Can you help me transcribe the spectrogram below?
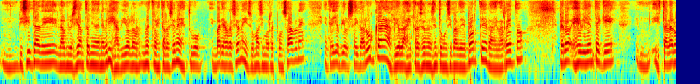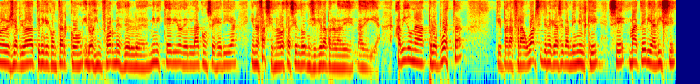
mm, visita de la Universidad Antonio de Nebrija, vio nuestras instalaciones, estuvo en varias ocasiones y su máximo responsable, entre ellos vio el Seibaruca, Baruca, vio las instalaciones del Centro Municipal de Deporte, la de Barreto, pero es evidente que instalar una universidad privada tiene que contar con los informes del eh, Ministerio, de la Consejería, y no es fácil, no lo está haciendo ni siquiera para la de, la de guía. Ha habido una propuesta que para fraguarse tiene que darse también el que se materialice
